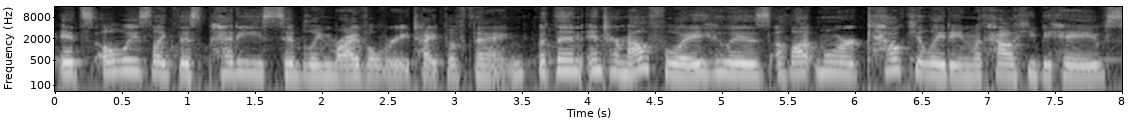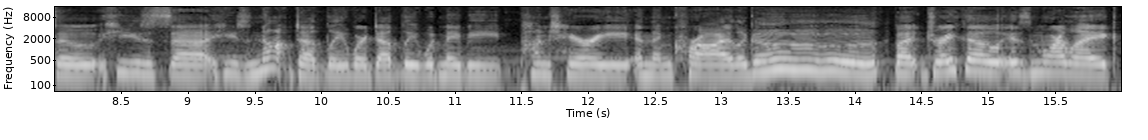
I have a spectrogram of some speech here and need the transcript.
It's always like this petty sibling rivalry type of thing. But then enter Malfoy, who is a lot more calculating with how he behaves. So he's uh, he's not Dudley, where Dudley would maybe punch Harry and then cry like, oh. But Draco is more like,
